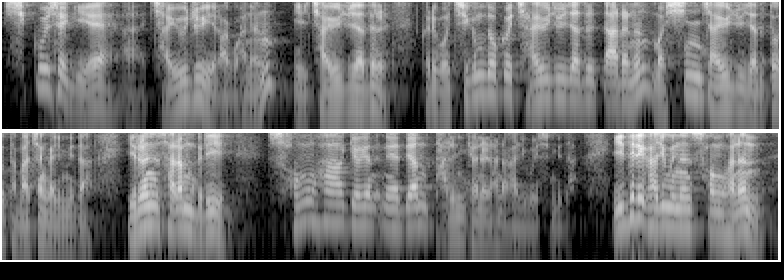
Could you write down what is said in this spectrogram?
19세기에 아, 자유주의라고 하는 이 자유주의자들 그리고 지금도 그 자유주의자들 따르는 뭐 신자유주의자들도 다 마찬가지입니다. 이런 사람들이 성화견에 대한 다른 견해를 하나 가지고 있습니다. 이들이 가지고 있는 성화는 아,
